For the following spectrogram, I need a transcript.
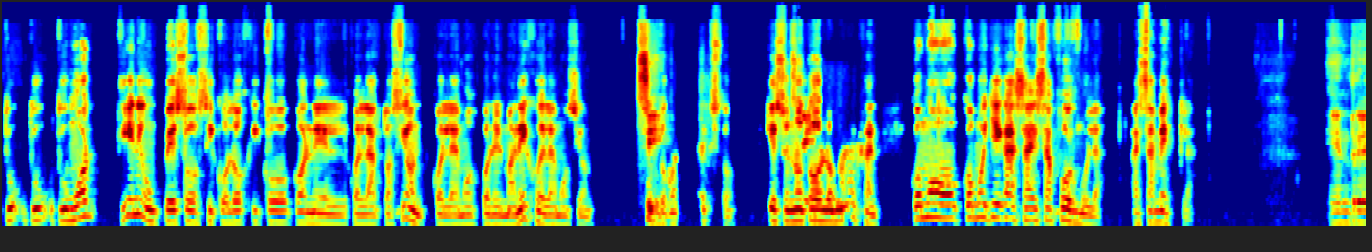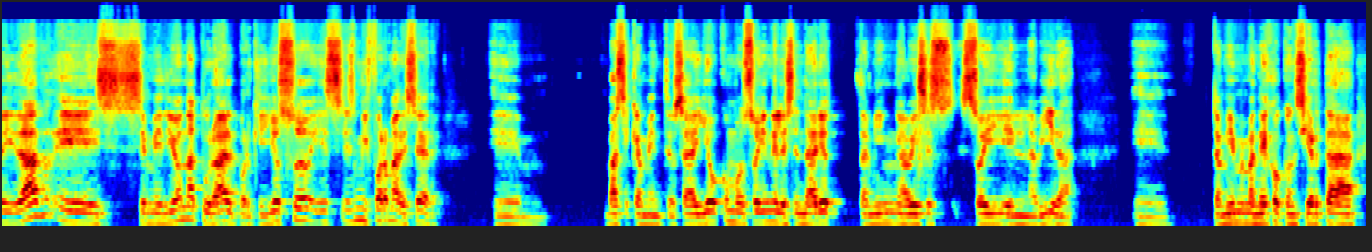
tu, tu, humor tiene un peso psicológico con, el, con la actuación, con, la, con el manejo de la emoción, sí. con el texto, que eso no todos lo manejan. ¿Cómo, ¿Cómo llegas a esa fórmula, a esa mezcla? En realidad eh, se me dio natural, porque yo soy, es, es mi forma de ser. Eh, básicamente. O sea, yo como soy en el escenario, también a veces soy en la vida. Eh, también me manejo con cierta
